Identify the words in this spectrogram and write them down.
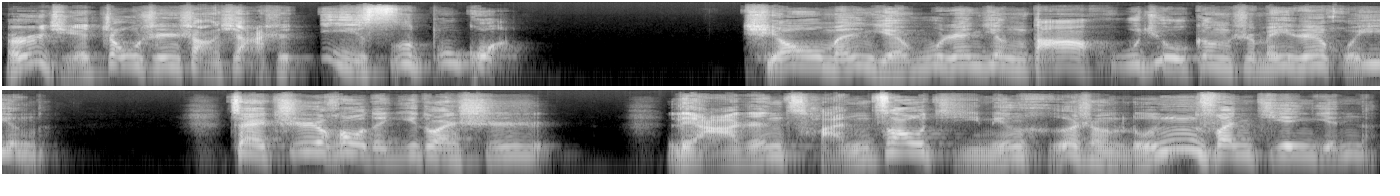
而且周身上下是一丝不挂，敲门也无人应答，呼救更是没人回应啊！在之后的一段时日，俩人惨遭几名和尚轮番奸淫呢。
